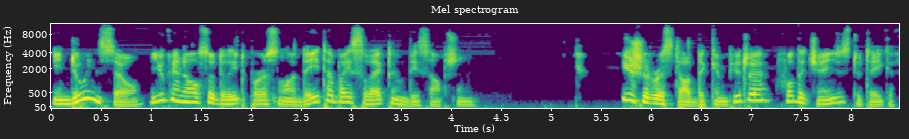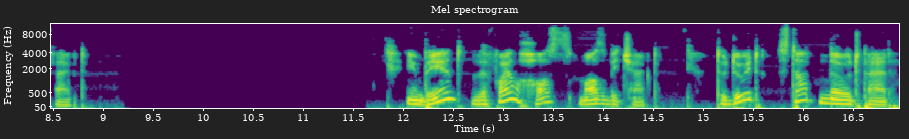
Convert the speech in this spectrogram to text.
In doing so, you can also delete personal data by selecting this option. You should restart the computer for the changes to take effect. In the end, the file hosts must be checked. To do it, start Notepad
